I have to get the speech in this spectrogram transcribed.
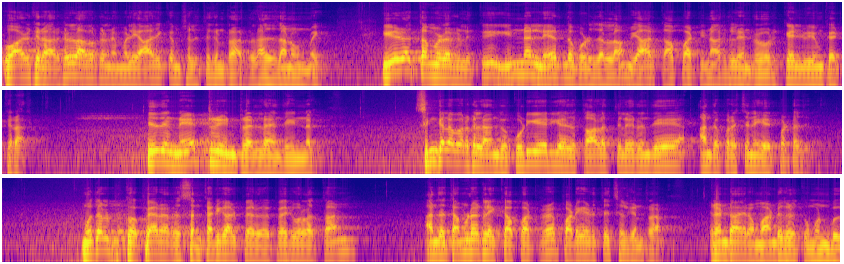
வாழ்கிறார்கள் அவர்கள் நம்மளை ஆதிக்கம் செலுத்துகின்றார்கள். அதுதான் உண்மை. ஈழத்தமிழர்களுக்கு இன்னல் நேர்ந்த பொழுதெல்லாம் யார் காப்பாற்றினார்கள் என்ற ஒரு கேள்வியும் கேட்கிறார். இது நேற்று இன்றல்ல இந்த இன்னல். சிங்களவர்கள் அங்கு குடியேறிய காலத்திலிருந்தே அந்த பிரச்சனை ஏற்பட்டது. முதல் பேரரசன் கரிகால் பேர் பேருவளத்தான் அந்த தமிழர்களை காப்பாற்ற படையெடுத்து செல்கின்றான். இரண்டாயிரம் ஆண்டுகளுக்கு முன்பு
